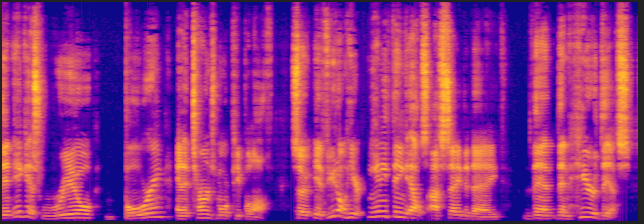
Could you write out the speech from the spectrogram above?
then it gets real boring and it turns more people off. So if you don't hear anything else I say today, then, then hear this.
